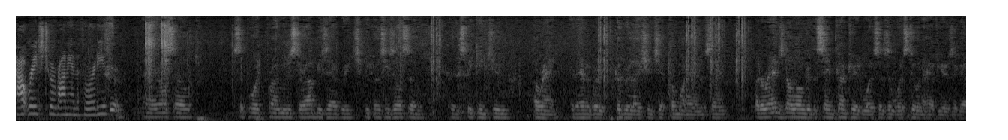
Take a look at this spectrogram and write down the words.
outreach to Iranian authorities? Sure. And I also support Prime Minister Abe's outreach because he's also uh, speaking to Iran. They have a very good relationship from what I understand. But Iran's no longer the same country it was as it was two and a half years ago.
